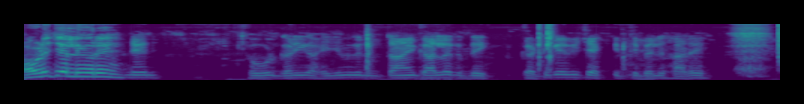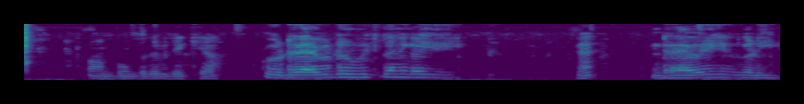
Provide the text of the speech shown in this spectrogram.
ਹੌਲੀ ਚੱਲੀ ਉਰੇ। ਨਹੀਂ ਹੋਰ ਗਲੀ ਆਈ ਜਿਵੇਂ ਕਿ ਤਾਂ ਹੀ ਕੱਲ ਕੱਟ ਕੇ ਵੀ ਚੈੱਕ ਕੀਤੇ ਪਹਿਲੇ ਸਾਰੇ। ਪੰਪ ਪੰਪ ਤੇ ਵੀ ਦੇਖਿਆ। ਕੋਈ ਡਰਾਈਵਰ ਡਰੂ ਵਿੱਚ ਤਾਂ ਨਹੀਂ ਗਈ ਸੀ? ਹੈਂ? ਡਰਾਈਵਰ ਹੀ ਗਲੀ।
